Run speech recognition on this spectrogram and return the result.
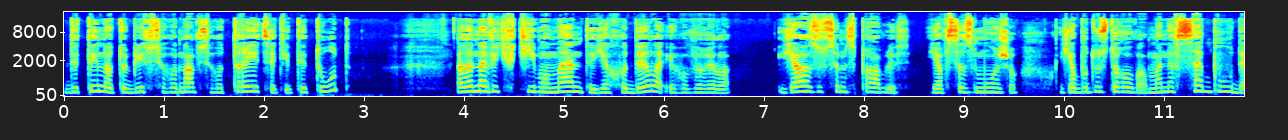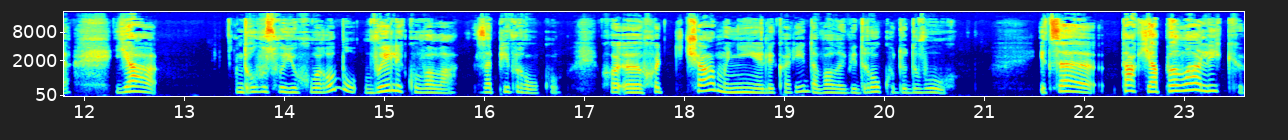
дитино, тобі всього-навсього 30, і ти тут. Але навіть в ті моменти я ходила і говорила: я з усім справлюсь, я все зможу, я буду здорова, в мене все буде. Я другу свою хворобу вилікувала за півроку. Е, Хоча мені лікарі давали від року до двох. І це так, я пила ліки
